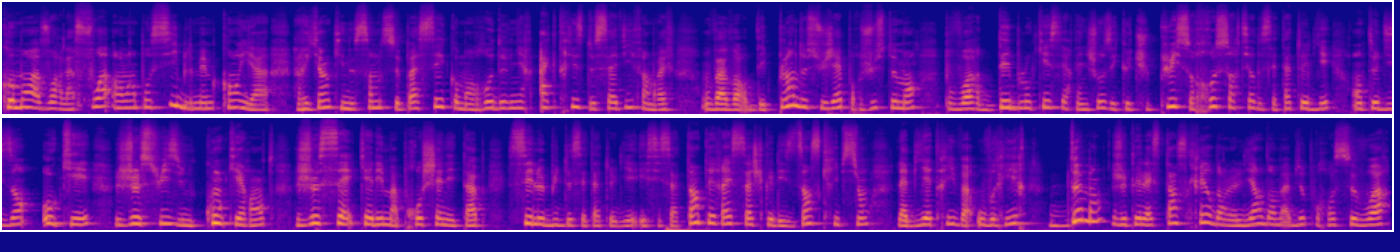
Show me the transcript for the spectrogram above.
comment avoir la foi en l'impossible même quand il y a rien qui ne semble se passer, comment redevenir actrice de sa vie, enfin bref, on va avoir des plein de sujets pour justement pouvoir débloquer certaines choses et que tu puisses ressortir cet atelier en te disant ok, je suis une conquérante, je sais quelle est ma prochaine étape, c'est le but de cet atelier et si ça t'intéresse, sache que les inscriptions, la billetterie va ouvrir demain. Je te laisse t'inscrire dans le lien dans ma bio pour recevoir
